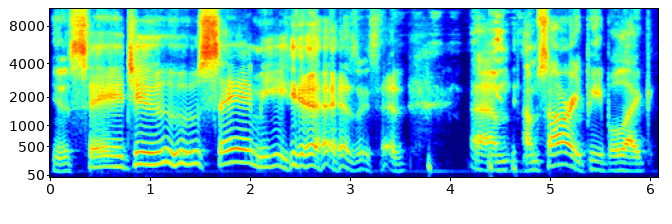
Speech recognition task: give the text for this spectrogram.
You know, say Jews, say me, as we said. Um, I'm sorry, people. Like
